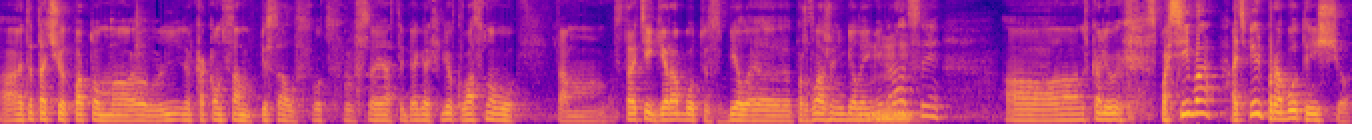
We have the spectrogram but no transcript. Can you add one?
этот отчет потом, э, как он сам писал вот в своей автобиографии, лег в основу там, стратегии работы с белой, по разложению белой иммиграции. Mm-hmm. сказали, спасибо, а теперь поработай еще.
